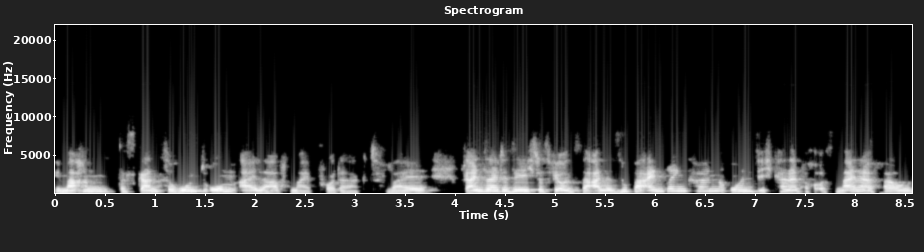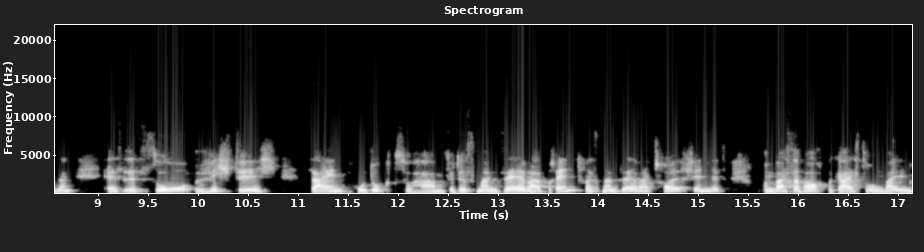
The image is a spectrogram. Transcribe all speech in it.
wir machen das Ganze rund um I Love My Product, weil auf der einen Seite sehe ich, dass wir uns da alle super einbringen können und ich kann einfach aus meiner Erfahrung sagen, es ist so wichtig, sein Produkt zu haben, für das man selber brennt, was man selber toll findet und was aber auch Begeisterung bei den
